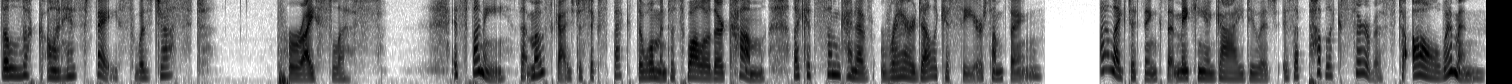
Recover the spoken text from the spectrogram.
The look on his face was just priceless. It's funny that most guys just expect the woman to swallow their cum like it's some kind of rare delicacy or something. I like to think that making a guy do it is a public service to all women.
